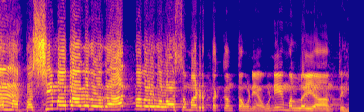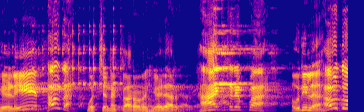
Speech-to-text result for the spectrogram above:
ನಮ್ಮ ಪಶ್ಚಿಮ ಭಾಗದೊಳಗ ಆತ್ಮದೊಳಗ ವಾಸ ಮಾಡಿರ್ತಕ್ಕಂಥವನೇ ಅವನೇ ಮಲ್ಲಯ್ಯ ಅಂತ ಹೇಳಿ ಹೌದಾ? ವಚನಕಾರರು ಹೇಳ್ಯಾರ. ಹಾಕ್ರಪ್ಪ ಹೌದಿಲ್ಲ? ಹೌದು.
